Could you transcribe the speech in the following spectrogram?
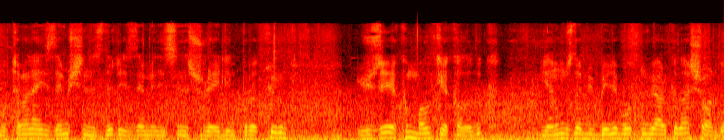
muhtemelen izlemişsinizdir. İzlemediyseniz şuraya link bırakıyorum. Yüze yakın balık yakaladık. Yanımızda bir beli botlu bir arkadaş vardı.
